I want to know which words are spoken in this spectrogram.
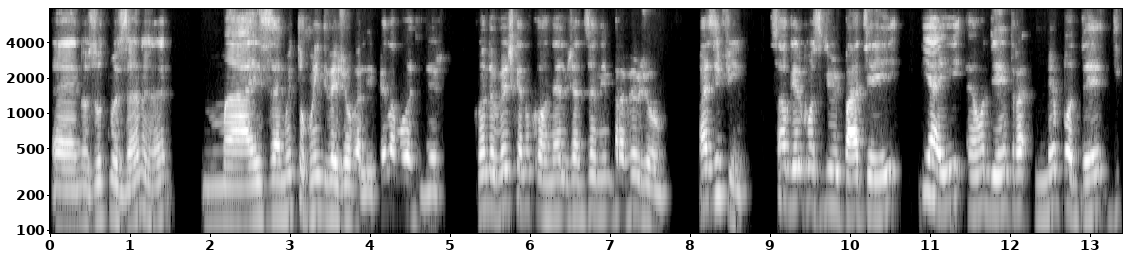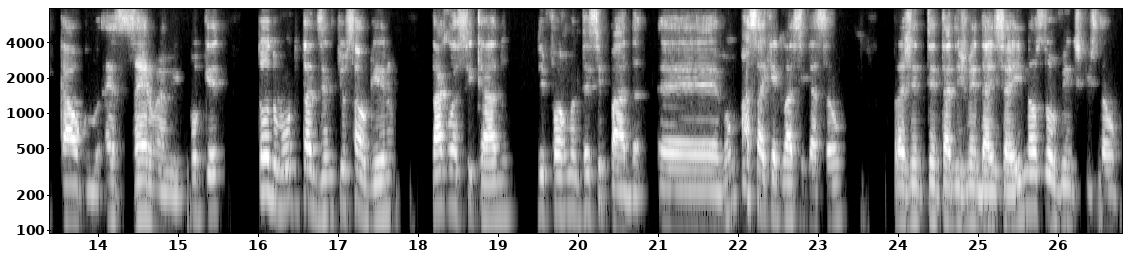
é, nos últimos anos, né? Mas é muito ruim de ver jogo ali, pelo amor de Deus. Quando eu vejo que é no Cornélio, já desanimo para ver o jogo. Mas, enfim, Salgueiro conseguiu um empate aí, e aí é onde entra meu poder de cálculo. É zero, meu amigo, porque todo mundo está dizendo que o Salgueiro está classificado de forma antecipada. É, vamos passar aqui a classificação para a gente tentar desvendar isso aí. Nossos ouvintes que estão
